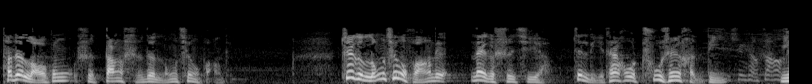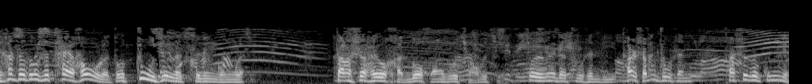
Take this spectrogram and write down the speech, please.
她的老公是当时的隆庆皇帝。这个隆庆皇帝那个时期啊，这李太后出身很低。你看，她都是太后了，都住进了慈宁宫了。当时还有很多皇族瞧不起，就因为她出身低。她是什么出身？她是个宫女。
